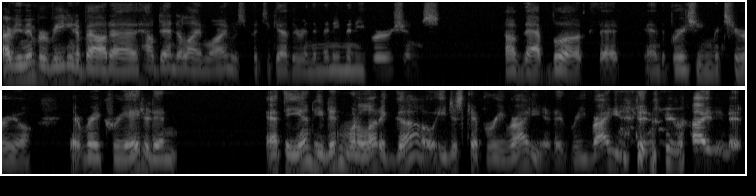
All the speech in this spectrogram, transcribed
I remember reading about uh, how Dandelion Wine was put together in the many, many versions of that book that and the bridging material that Ray created. And at the end, he didn't want to let it go. He just kept rewriting it and rewriting it and rewriting it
